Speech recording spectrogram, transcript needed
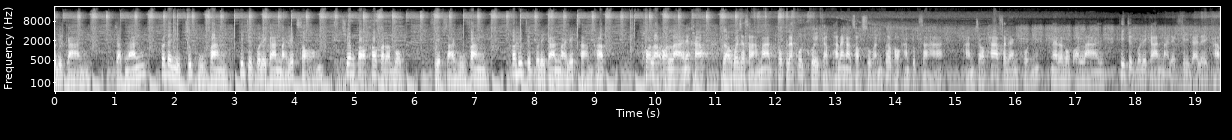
บริการ จากนั้นก็จะหยิบชุดหูฟังที่จุดบริการหมายเลข 2 เชื่อมต่อเข้ากับระบบ เสียบสายหูฟัง เข้าที่จุดบริการหมายเลข 3 ครับ พอเราออนไลน์นะครับ เราก็จะสามารถพบและพูดคุยกับพนักงานสอบสวน เพื่อขอคำปรึกษา ผ่านจอภาพแสดงผลในระบบออนไลน์ ที่จุดบริการหมายเลข 4 ได้เลยครับ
